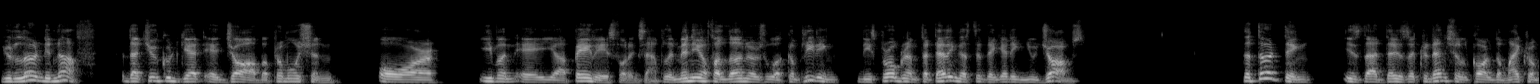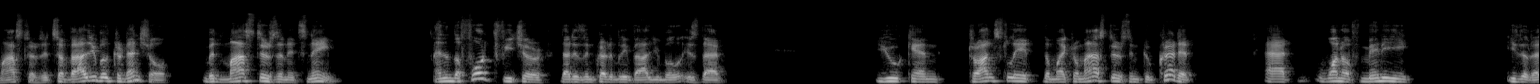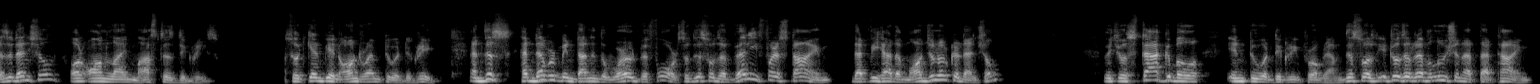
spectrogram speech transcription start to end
you learned enough that you could get a job, a promotion, or even a uh, pay raise, for example. And many of our learners who are completing these programs are telling us that they're getting new jobs. The third thing is that there is a credential called the MicroMasters. It's a valuable credential with masters in its name. And then the fourth feature that is incredibly valuable is that you can translate the MicroMasters into credit at one of many either residential or online master's degrees. So it can be an on-ramp to a degree. And this had never been done in the world before. So this was the very first time that we had a modular credential, which was stackable into a degree program. This was, it was a revolution at that time.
